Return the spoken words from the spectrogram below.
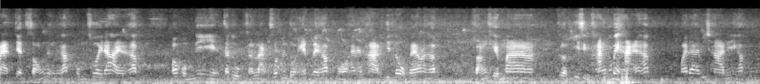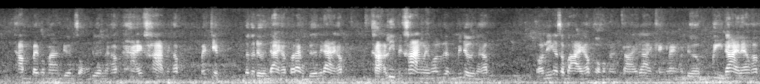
8721ครับผมช่วยได้นะครับ เพราะผมนี่กระดูกสันหลังคดเป็นตัวเอสเลยครับหมอให้ไปผ่าพิษโลกแล้วนะครับ ฝังเข็มมาเกือบ 20 ครั้งก็ไม่หายนะครับ มาได้วิชานี้ครับทำไปประมาณเดือน 2 เดือนนะครับ หายขาดนะครับไม่เจ็บแล้วก็เดินได้ครับตอนแรกผมเดินไม่ได้ครับ ขารีบไปข้างเลยเพราะเลื่อนไม่เดินนะครับ ตอนนี้ก็สบายครับออกกำลังกายได้แข็งแรงเหมือนเดิมวิ่งได้แล้วครับ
